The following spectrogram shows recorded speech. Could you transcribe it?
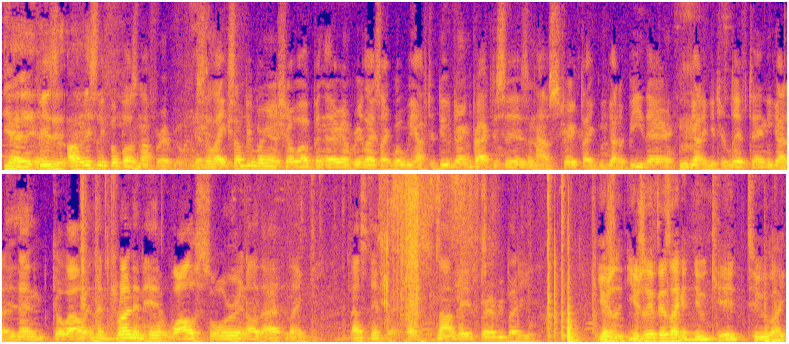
yeah, yeah. because obviously football's not for everyone. Yeah. So like some people are gonna show up and they're gonna realize like what we have to do during practices and how strict like we gotta be there. You Mhm. gotta get your lift in. You gotta Yeah. then go out and then run and hit while sore and all that. And like that's different. That's not made for everybody. Usually, usually if there's like a new kid too, like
